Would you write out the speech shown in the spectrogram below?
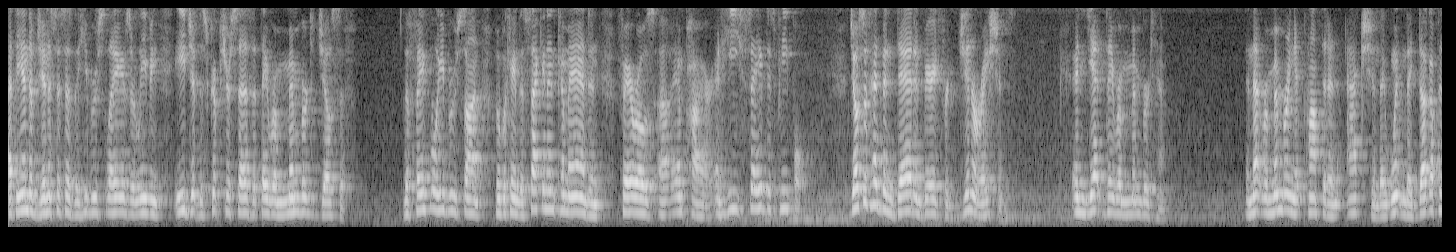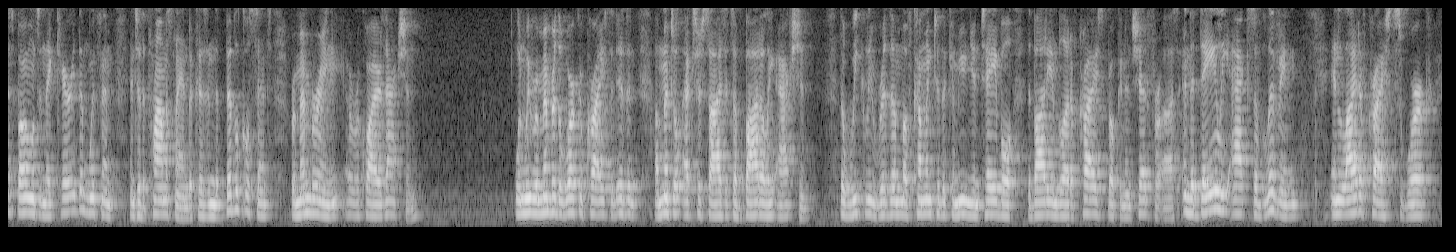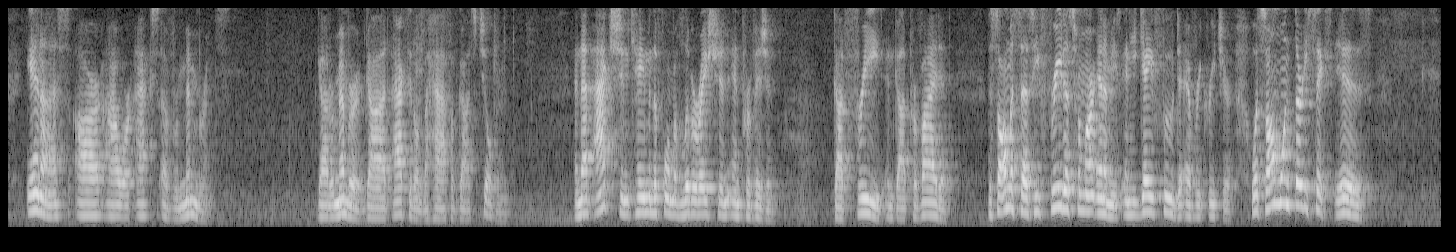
At the end of Genesis, as the Hebrew slaves are leaving Egypt, the scripture says that they remembered Joseph, the faithful Hebrew son who became the second in command in Pharaoh's uh, empire, and he saved his people. Joseph had been dead and buried for generations, and yet they remembered him. And that remembering it prompted an action. They went and they dug up his bones and they carried them with them into the promised land because, in the biblical sense, remembering requires action. When we remember the work of Christ, it isn't a mental exercise, it's a bodily action. The weekly rhythm of coming to the communion table, the body and blood of Christ broken and shed for us, and the daily acts of living in light of Christ's work in us are our acts of remembrance. God remembered, God acted on behalf of God's children. And that action came in the form of liberation and provision. God freed and God provided. The psalmist says he freed us from our enemies and he gave food to every creature. What Psalm 136 is,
